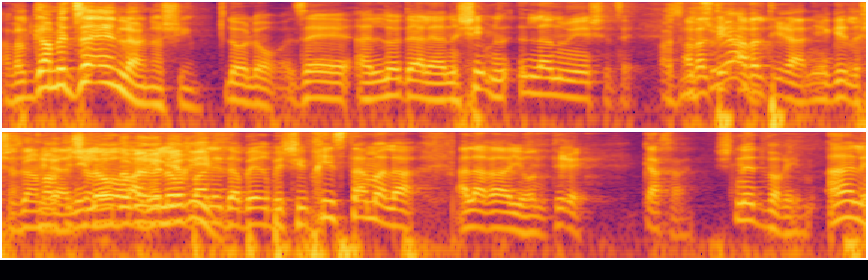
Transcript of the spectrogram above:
אבל גם את זה אין לאנשים. לא, לא, זה, אני לא יודע לאנשים, לנו יש את זה. אז אבל מצוין. תראה, אבל תראה, אני אגיד לך, שזה תראה, אמרתי אני שאני לא, לא אני לא. בא לדבר בשבחי, סתם על, ה, על הרעיון. תראה, ככה, שני דברים. א',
